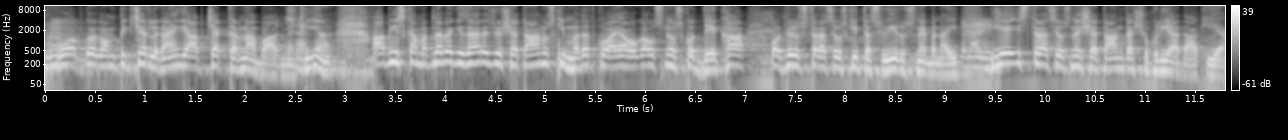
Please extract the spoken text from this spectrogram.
وہ آپ کو ہم پکچر لگائیں گے آپ چیک کرنا بعد میں اچھا۔ ٹھیک ہے نا اب اس کا مطلب ہے کہ ظاہر ہے جو شیطان اس کی مدد کو آیا ہوگا اس نے اس کو دیکھا اور پھر اس طرح سے اس کی تصویر اس نے بنائی۔ یہ اس طرح سے اس نے شیطان کا شکریہ ادا کیا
